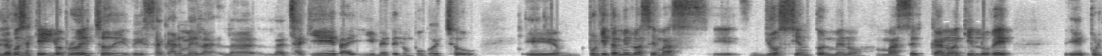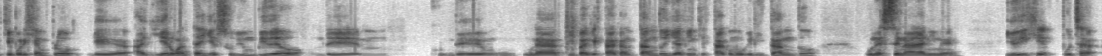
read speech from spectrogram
la cosa es que yo aprovecho de, de sacarme la, la, la, chaqueta y meterle un poco de show, eh, porque también lo hace más, yo siento al menos, más cercano a quien lo ve. Eh, porque, por ejemplo, eh, ayer o antes de ayer subí un video de, de una tipa que estaba cantando y alguien que estaba como gritando una escena de anime. Y yo dije, pucha,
